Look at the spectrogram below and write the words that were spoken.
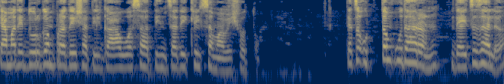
त्यामध्ये दुर्गम प्रदेशातील गाव वसाहतींचा देखील समावेश होतो. त्याचं उत्तम उदाहरण द्यायचं झालं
